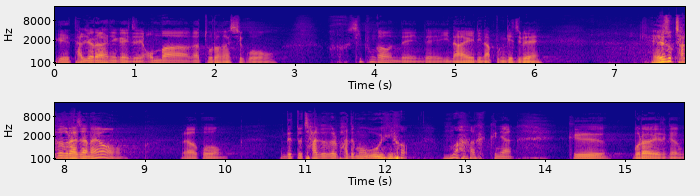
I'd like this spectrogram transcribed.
이게 달려라 하니까 이제 엄마가 돌아가시고 슬픈 가운데인데 이 나일이 나쁜 계집에 계속 자극을 하잖아요. 그래갖고 근데 또 자극을 받으면 오히려 막 그냥 그 뭐라고 해야 될까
